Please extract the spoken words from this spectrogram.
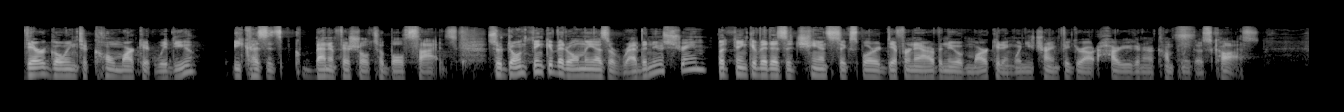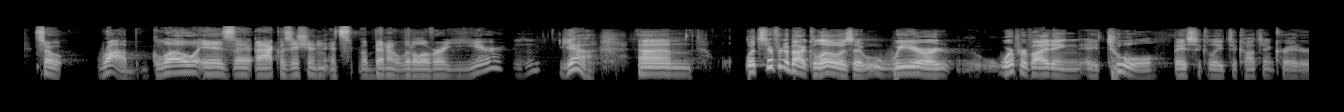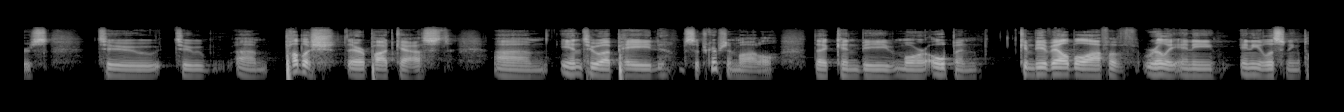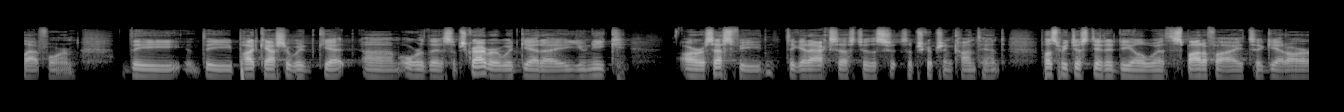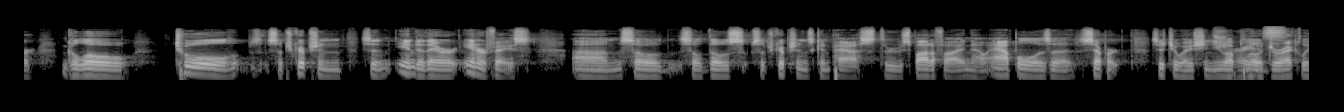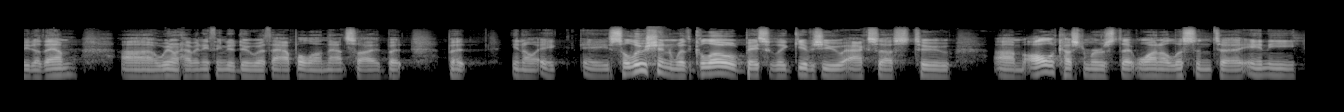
they're going to co-market with you because it's beneficial to both sides. So don't think of it only as a revenue stream, but think of it as a chance to explore a different avenue of marketing when you try and figure out how you're going to accompany those costs. So Rob, Glow is an acquisition. It's been a little over a year. Yeah. Um, what's different about Glow is that we are we're providing a tool basically to content creators to to um, publish their podcast um, into a paid subscription model that can be more open, can be available off of really any any listening platform. The the podcaster would get um, or the subscriber would get a unique RSS feed to get access to the su- subscription content. Plus, we just did a deal with Spotify to get our Glow tool subscription into their interface. Um, so, so those subscriptions can pass through Spotify. Now, Apple is a separate situation. You upload is. directly to them. Uh, we don't have anything to do with Apple on that side, but, but you know, a, a solution with Glow basically gives you access to um, all customers that want to listen to any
